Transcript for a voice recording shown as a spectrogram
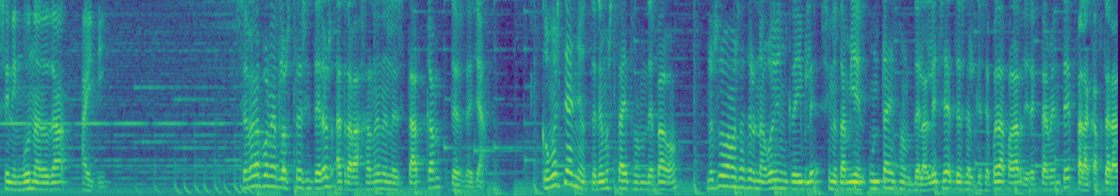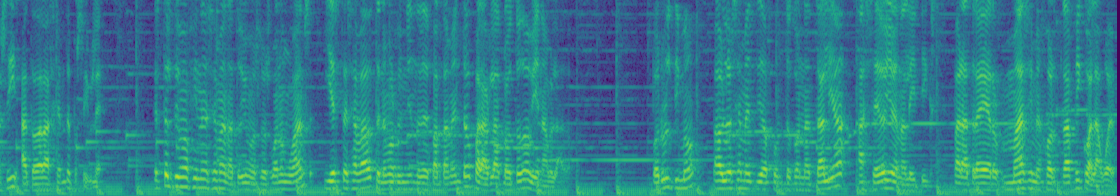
sin ninguna duda, IT. Se van a poner los tres iteros a trabajar en el StartCamp desde ya. Como este año tenemos Typeform de pago, no solo vamos a hacer una web increíble, sino también un Typeform de la leche desde el que se pueda pagar directamente para captar así a toda la gente posible. Este último fin de semana tuvimos los one-on-ones y este sábado tenemos reunión de departamento para hablarlo todo bien hablado. Por último, Pablo se ha metido junto con Natalia a SEO y Analytics para atraer más y mejor tráfico a la web.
